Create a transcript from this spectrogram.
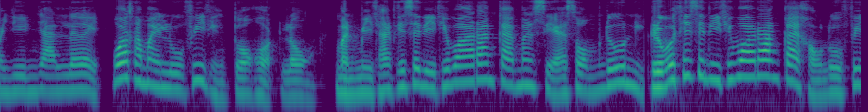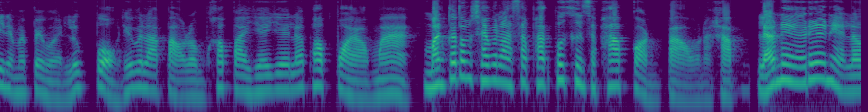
มายืนยันเลย ว่าทำไมลูฟี่ถึงตัวหดลง มันมีทั้งทฤษฎีที่ว่าร่างกายมันเสียสมดุล หรือว่าทฤษฎีที่ว่าร่างกายของลูฟี่เนี่ยมันเป็นเหมือนลูกโป่งที่เวลาเป่าลมเข้าไปเยอะๆแล้วพอปล่อยออกมา มันก็ต้องใช้เวลาสักพักเพื่อคืนสภาพก่อนเป่านะครับ แล้วในเรื่องเนี่ยเรา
